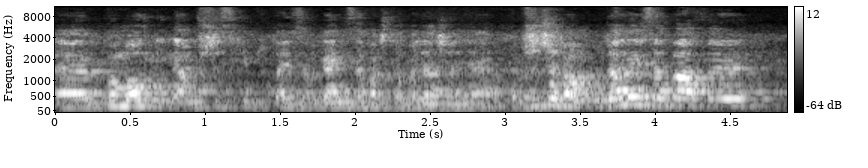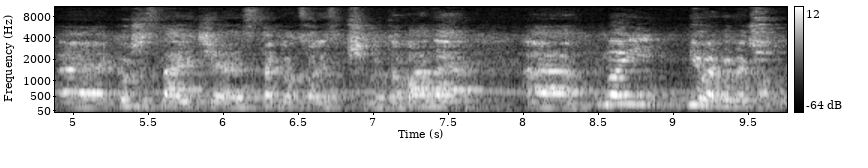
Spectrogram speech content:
e, pomogli nam wszystkim tutaj zorganizować to wydarzenie. Życzę Wam udanej zabawy, korzystajcie z tego, co jest przygotowane, no i miłego wieczoru.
